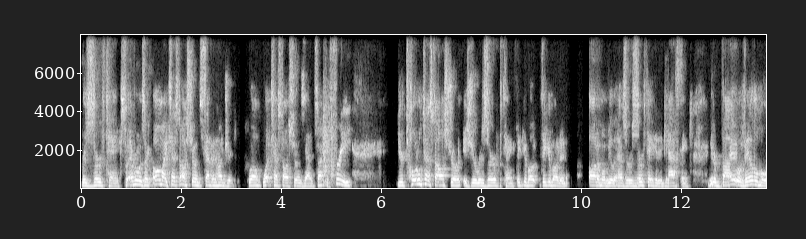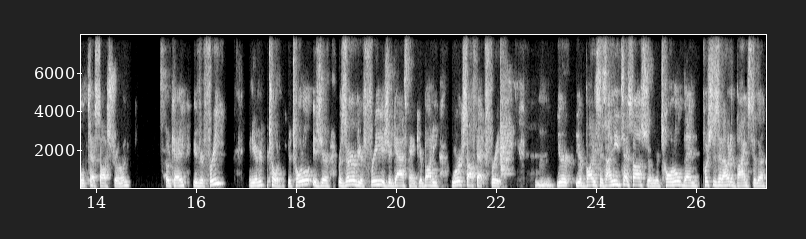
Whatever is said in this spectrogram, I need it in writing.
reserve tank. So everyone's like, oh, my testosterone 700. Well, what testosterone is that? It's not your free. Your total testosterone is your reserve tank. Think about think about an automobile that has a reserve tank and a gas tank. Your bioavailable testosterone, okay, you have your free and you have your total. Your total is your reserve, your free is your gas tank. Your body works off that free. Mm-hmm. Your your body says, "I need testosterone." Your total then pushes it out. It binds to the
